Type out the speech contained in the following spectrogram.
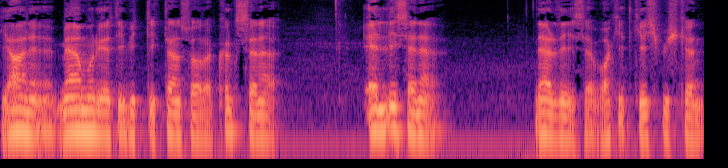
yani memuriyeti bittikten sonra 40 sene 50 sene neredeyse vakit geçmişken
